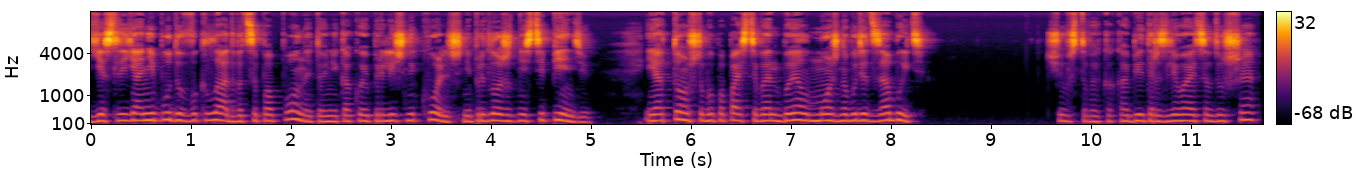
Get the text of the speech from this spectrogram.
Если я не буду выкладываться по полной, то никакой приличный колледж не предложит мне стипендию. И о том, чтобы попасть в НБЛ, можно будет забыть. Чувствуя, как обида разливается в душе,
